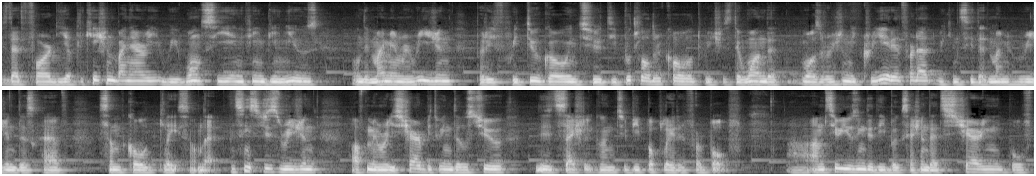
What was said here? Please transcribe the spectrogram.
is that for the application binary, we won't see anything being used on the My Memory region, but if we do go into the bootloader code, which is the one that was originally created for that, we can see that my region does have some code placed on that. And since this region of memory is shared between those two, it's actually going to be populated for both. Uh, I'm still using the debug session that's sharing both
